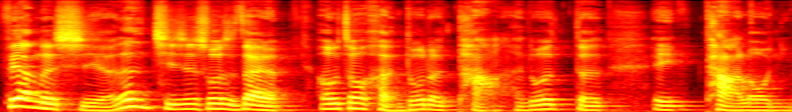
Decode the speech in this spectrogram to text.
非常的斜。但是其实说实在的，欧洲很多的塔、很多的诶塔楼，你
